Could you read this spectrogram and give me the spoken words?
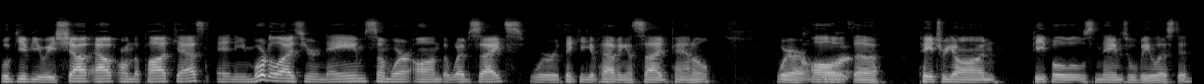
we'll give you a shout out on the podcast and immortalize your name somewhere on the website. We're thinking of having a side panel where Oh, all of the Patreon people's names will be listed.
